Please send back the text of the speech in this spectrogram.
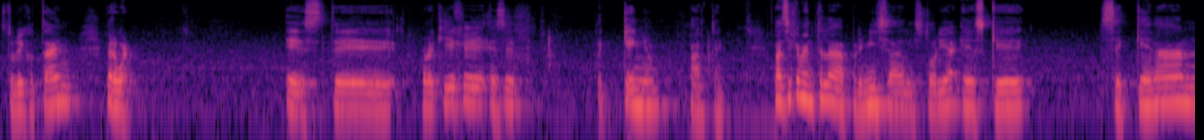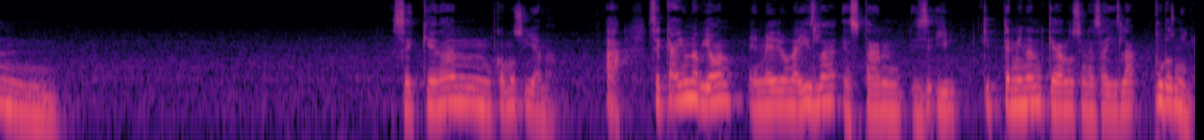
Esto lo dijo Time. Pero bueno, este, por aquí dejé ese pequeño parte. Básicamente la premisa de la historia es que se quedan se quedan, ¿cómo se llama? Ah, se cae un avión en medio de una isla, están y, terminan quedándose en esa isla puros niños.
